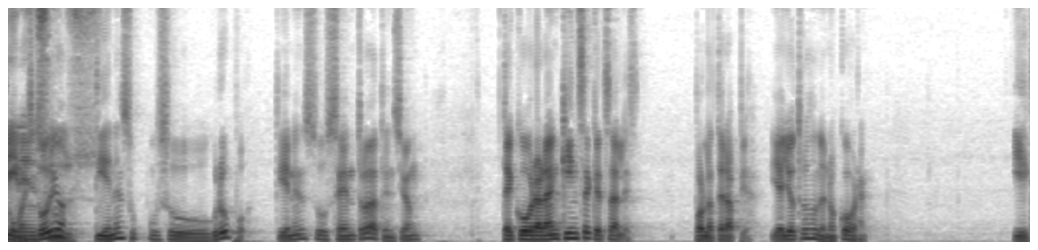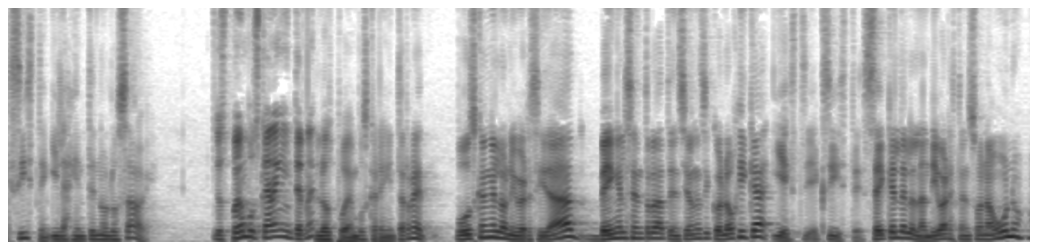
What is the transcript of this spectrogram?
Tienen estudio sus- tienen su, su grupo, tienen su centro de atención. Te cobrarán 15 quetzales por la terapia y hay otros donde no cobran. Y existen y la gente no lo sabe. ¿Los pueden buscar en internet? Los pueden buscar en internet. Buscan en la universidad, ven el centro de atención psicológica y ex- existe. Sé que el de la Landívar está en zona 1.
